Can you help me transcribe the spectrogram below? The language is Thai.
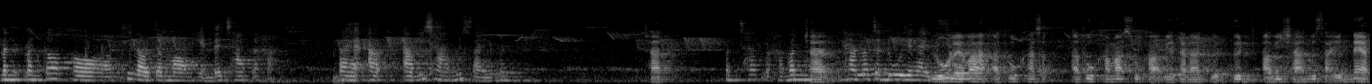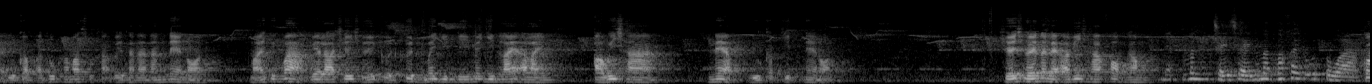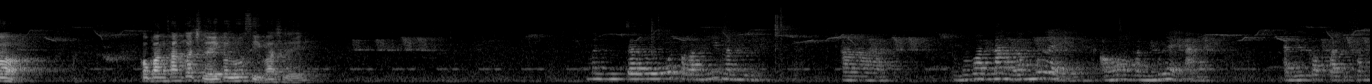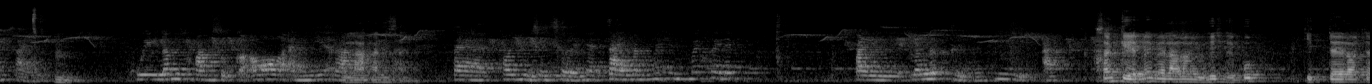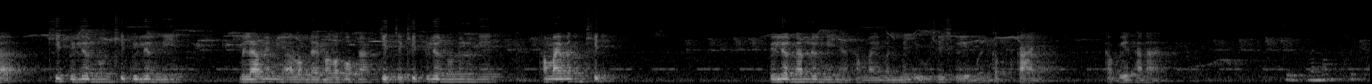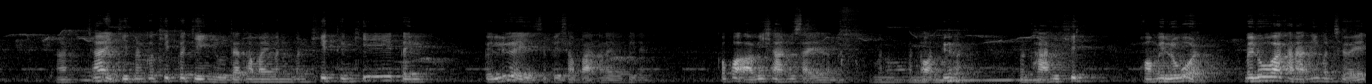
มันมันก็พอที่เราจะมองเห็นได้ชัดนะคะแต่ออวิชานุสัยมัน ชัด มันชัดเหรอคะมันใช่ท่านเราจะดูยังไงดีรู้เลยว่าอทุกขสอทุกขมสุขเวทนาเกิดขึ้น อวิชานุสัยแนบอยู่กับอทุกขมสุขเวทนานั้นแน่นอน หมายถึงว่าเวลาเฉยๆเกิดขึ้น ไม่ยินดีไม่ยินร้ายอะไร อวิชาแนบอยู่กับจิตแน่นอน เฉยๆนั่นแหละอวิชาครอบงเนี่ยมันเฉยๆนี่มันไม่ค่อยรู้ตัวำก็ ก็บางครั้งก็เฉยก็รู้สิว่าเฉย มันจะรู้ตอนที่มันอ่า สมมติว่านั่งแล้วเมื่อยอ๋อมันเมื่อยอะอันนี้ก็ปฏิฆานุสัยอืมคุยแล้วมีความสุขก็อ้ออันนี้ราเป็นราคาคานิสัยแต่พออยู่เฉยๆเนี่ยใจมันไม่ไม่ค่อยได้ ไประลึกถึงที่อะสังเกตไหมเวลาเราอยู่เฉยๆปุ๊บจิตใจเราจะคิดไปเรื่องนู้นคิดไปเรื่องนี้ เวลาไม่มีอารมณ์ใดมากระทบนะจิตจะคิดไปเรื่องนู้นเรื่องนี้ทำไมมันถึงคิดไปเรื่องนั้นเรื่องนี้เนี่ยทำไมมันไม่อยู่เฉยๆเหมือนกับกายกับเวทนา จิตมันต้องคิดนะใช่จิตมันก็คิดก็จริงอยู่ แต่ทำไมมันมันคิดถึงคิดไปไปเรื่อยสเปสปะอะไรแบบนี้ก็เพราะอาวิชชานุสัยมันมันนอนเนื่องมันพาให้คิด พอไม่รู้อะไม่รู้ว่าขณะนี้มันเฉย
